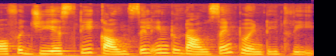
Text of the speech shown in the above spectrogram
of GST council in 2023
